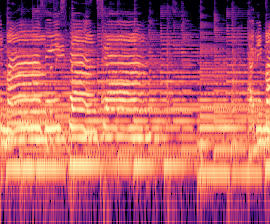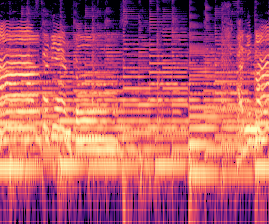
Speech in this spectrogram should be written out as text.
hay más distancia, hay más de vientos, hay más.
